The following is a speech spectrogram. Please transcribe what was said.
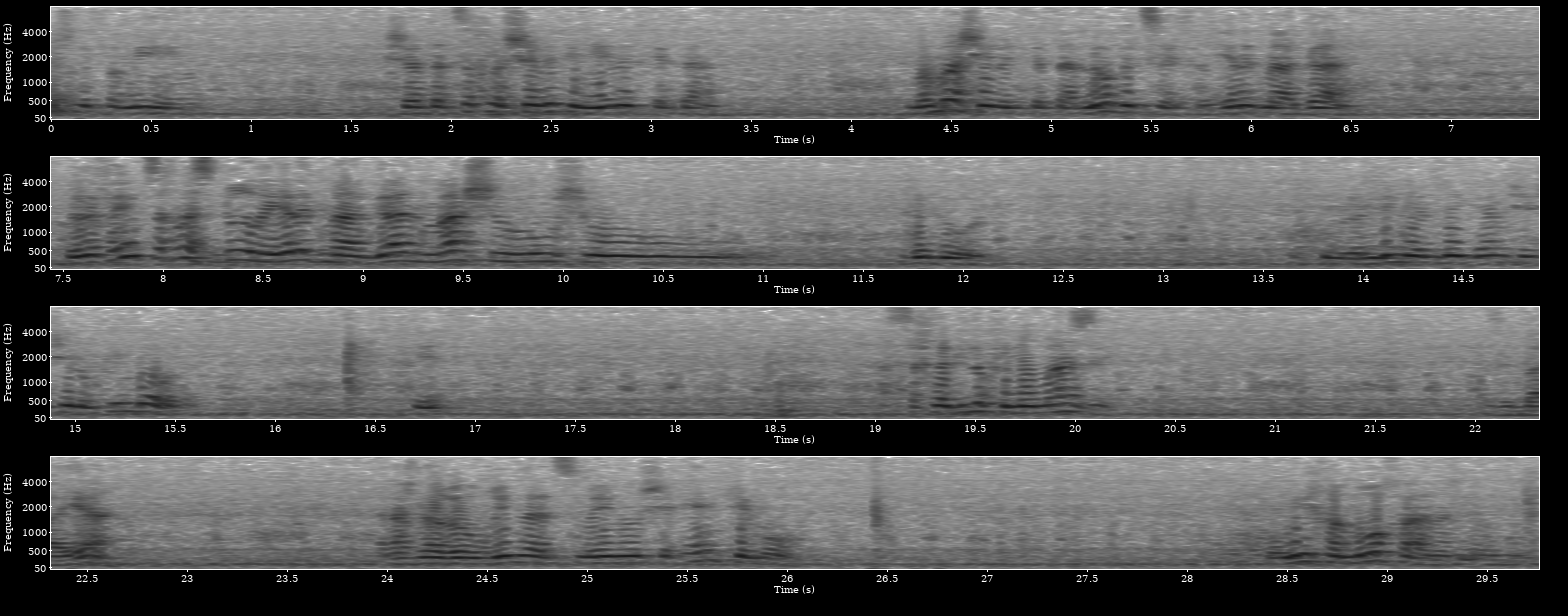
יש לפעמים שאתה צריך לשבת עם ילד קטן, ממש ילד קטן, לא בית ספר, ילד מהגן. ולפעמים צריך להסביר לילד מהגן משהו שהוא גדול. אנחנו מלמדים ילדי גן שיש אלוקים בעולם. כן? אז צריך להגיד לו כמו מה זה. זה בעיה. אנחנו הרי אומרים לעצמנו שאין כמו. ומי כמוך אנחנו אומרים.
